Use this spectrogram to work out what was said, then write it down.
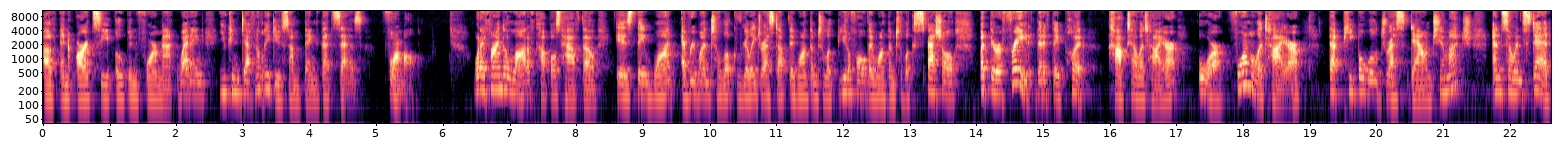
of an artsy open format wedding, you can definitely do something that says formal. What I find a lot of couples have though is they want everyone to look really dressed up. They want them to look beautiful. They want them to look special, but they're afraid that if they put cocktail attire or formal attire, that people will dress down too much. And so instead,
